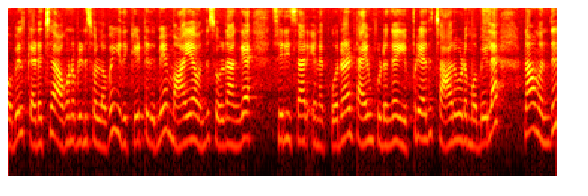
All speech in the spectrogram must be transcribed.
மொபைல் கிடைச்சே ஆகணும் அப்படின்னு சொல்லவும் இது கேட்டதுமே மாயா வந்து சொல்கிறாங்க சரி சார் எனக்கு ஒரு நாள் டைம் கொடுங்க. எப்படியாவது சாருவோட மொபைலை நான் வந்து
